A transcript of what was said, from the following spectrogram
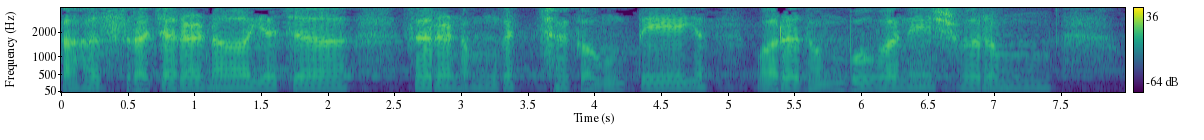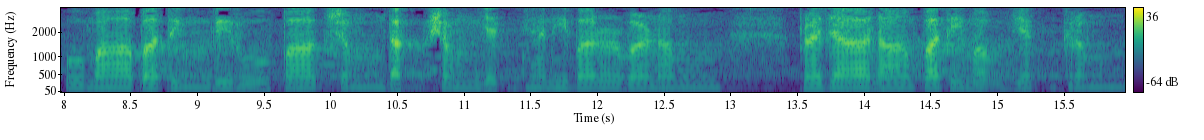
सहस्रचरणाय च। शरणम् गच्छ कौन्तेय वरदम् भुवनेश्वरम्। उमापतिम् विरूपाक्षम् दक्षम् यज्ञनिबर्वणम्। प्रजानाम् पतिमव्यग्रम्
